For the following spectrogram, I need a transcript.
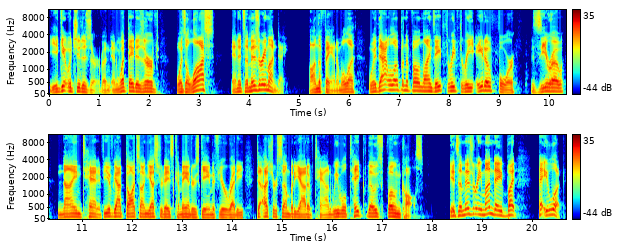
you get what you deserve. And, and what they deserved was a loss, and it's a misery Monday on the fan. And we'll, uh, with that, we'll open the phone lines 833 804 0910. If you've got thoughts on yesterday's Commanders game, if you're ready to usher somebody out of town, we will take those phone calls. It's a misery Monday, but hey, look,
